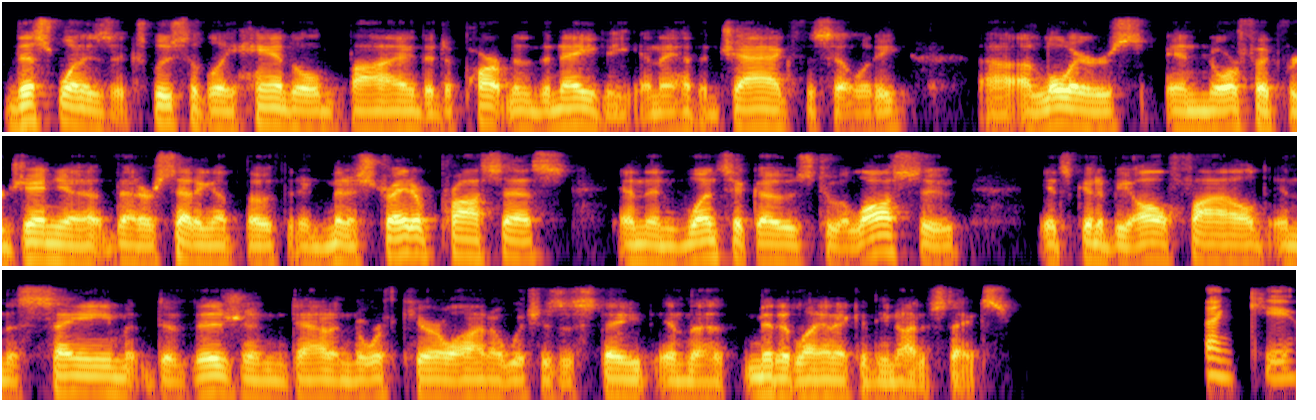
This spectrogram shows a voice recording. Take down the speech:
This one is exclusively handled by the Department of the Navy, and they have a JAG facility uh, lawyers in Norfolk, Virginia, that are setting up both an administrative process and then once it goes to a lawsuit, it's going to be all filed in the same division down in North Carolina, which is a state in the mid Atlantic in the United States. Thank you.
